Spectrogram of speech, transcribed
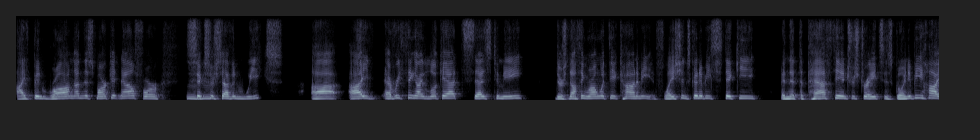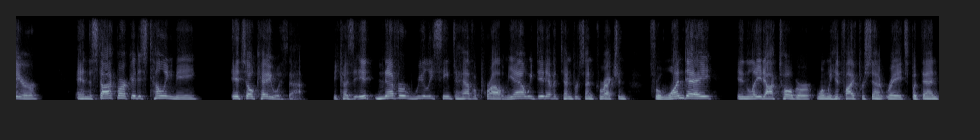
I've been wrong on this market now for mm-hmm. six or seven weeks. Uh, I everything I look at says to me there's nothing wrong with the economy. Inflation's going to be sticky, and that the path to interest rates is going to be higher and the stock market is telling me it's okay with that because it never really seemed to have a problem. Yeah, we did have a 10% correction for one day in late October when we hit 5% rates, but then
